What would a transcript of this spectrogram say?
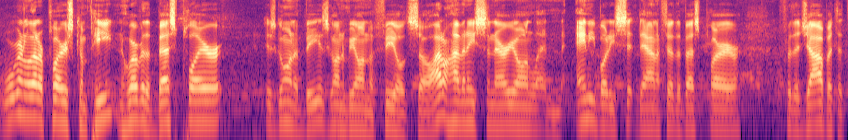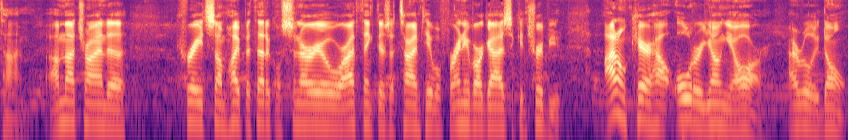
we're going to let our players compete, and whoever the best player is going to be is going to be on the field. So I don't have any scenario on letting anybody sit down if they're the best player for the job at the time. I'm not trying to create some hypothetical scenario where I think there's a timetable for any of our guys to contribute. I don't care how old or young you are. I really don't.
